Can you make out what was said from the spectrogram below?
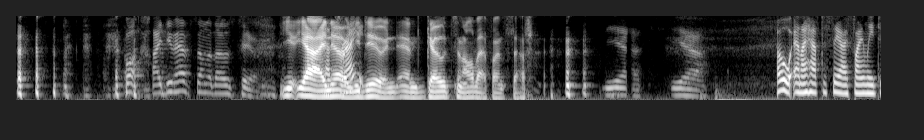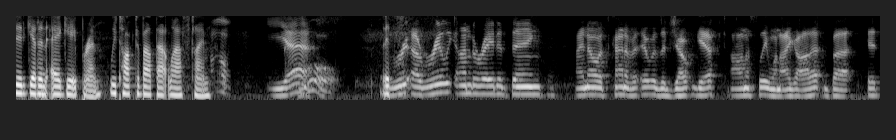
well, I do have some of those too. you, yeah, I That's know you do, and, and goats and all that fun stuff. Yes, yeah. Oh, and I have to say, I finally did get an egg apron. We talked about that last time. Oh, yes. Cool. It's Re- a really underrated thing. I know it's kind of a, it was a joke gift, honestly, when I got it, but it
